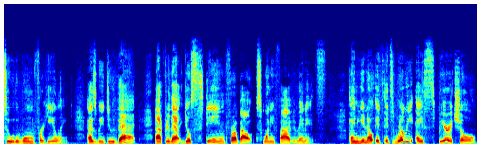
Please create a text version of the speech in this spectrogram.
to the womb for healing. As we do that, after that you'll steam for about 25 minutes. And you know, it's it's really a spiritual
